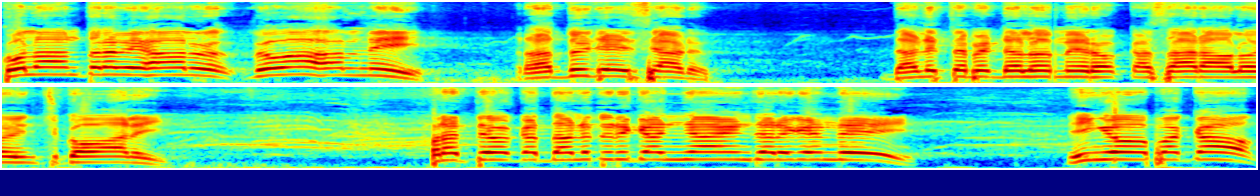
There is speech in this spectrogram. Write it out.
కులాంతర విహాలు వివాహాలని రద్దు చేశాడు. దళిత బిడ్డలు మీరు ఒక్కసారి ఆలోచించుకోవాలి. ప్రతి ఒక్క దళితుడికి అన్యాయం జరిగింది. ఇంకో పక్క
